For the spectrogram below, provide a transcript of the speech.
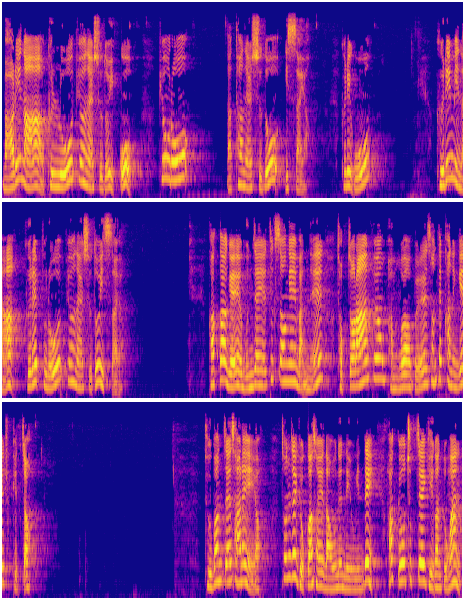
말이나 글로 표현할 수도 있고 표로 나타낼 수도 있어요. 그리고 그림이나 그래프로 표현할 수도 있어요. 각각의 문제의 특성에 맞는 적절한 표현 방법을 선택하는 게 좋겠죠. 두 번째 사례예요. 천재 교과서에 나오는 내용인데 학교 축제 기간 동안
